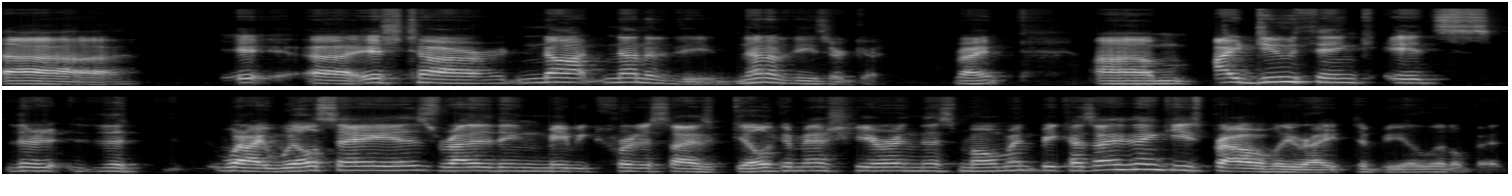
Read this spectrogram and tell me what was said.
uh, uh, Ishtar, not none of these. None of these are good, right? Um, I do think it's. The what I will say is rather than maybe criticize Gilgamesh here in this moment, because I think he's probably right to be a little bit,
